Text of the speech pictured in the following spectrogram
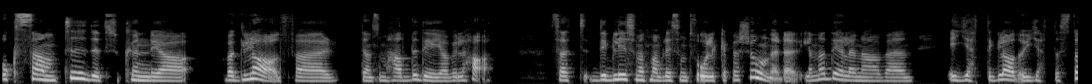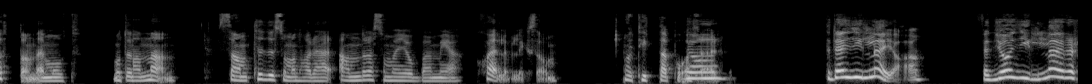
Och samtidigt så kunde jag vara glad för den som hade det jag ville ha. Så att det blir som att man blir som två olika personer där ena delen av en är jätteglad och jättestöttande mot, mot en annan. Samtidigt som man har det här andra som man jobbar med själv liksom. Och tittar på. Ja, så här. Det där gillar jag. För jag gillar,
